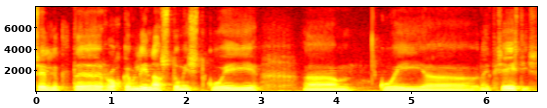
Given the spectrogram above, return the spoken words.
selgelt äh, rohkem linnastumist kui ähm, kui äh, näiteks Eestis.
